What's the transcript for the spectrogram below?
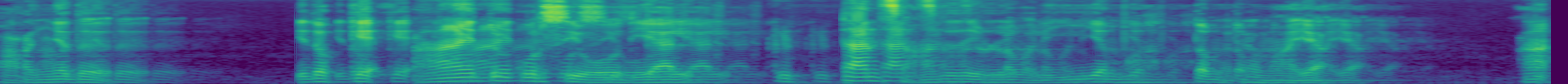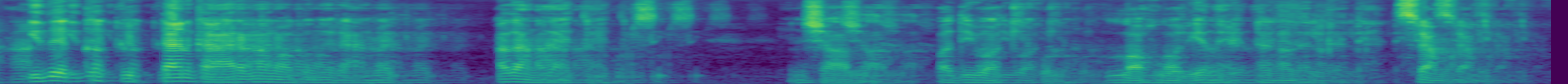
പറഞ്ഞത് ഇതൊക്കെ ആയത്തെ കുറിച്ച് ഓതിയാൽ കിട്ടാൻ സാധ്യതയുള്ള വലിയ മഹത്വപരമായ ഇതൊക്കെ കിട്ടാൻ കാരണമാകുന്ന ഒരു അമൽ. അതാണ് ആയത്തെ കുറിച്ച്. ഇൻഷാ പതിവാക്കിക്കൊള്ളൂ. അള്ളാഹു വലിയ നേട്ടങ്ങൾ നൽകട്ടെ. അലൈക്കും.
